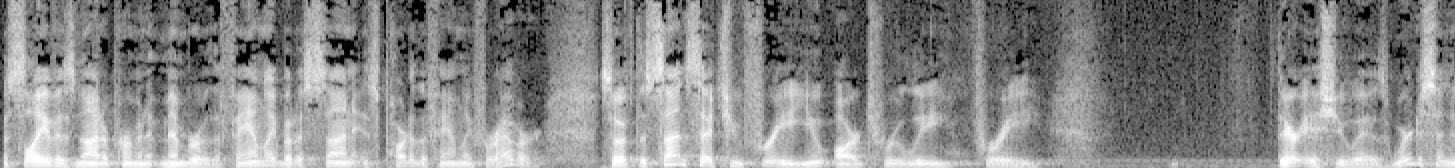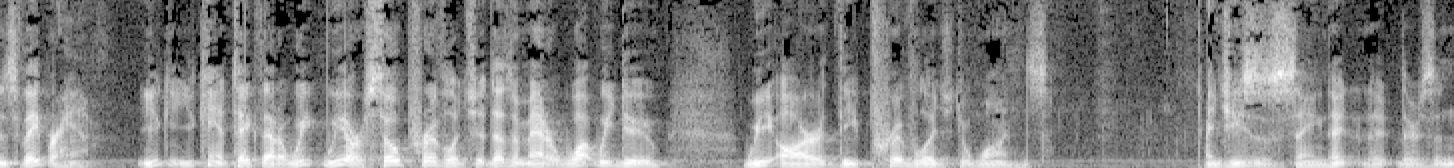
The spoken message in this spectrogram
A slave is not a permanent member of the family, but a son is part of the family forever. So if the son sets you free, you are truly free. Their issue is we're descendants of Abraham. You, you can't take that. We, we are so privileged, it doesn't matter what we do, we are the privileged ones. And Jesus is saying that there's, an,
